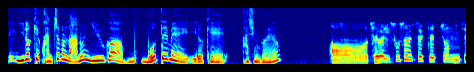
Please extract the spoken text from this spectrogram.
이렇게 관점을 나눈 이유가 뭐- 뭐 때문에 이렇게 하신 거예요? 어, 제가 이 소설 쓸 때 좀 이제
